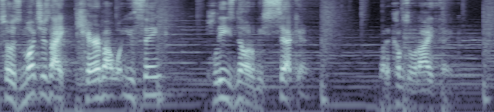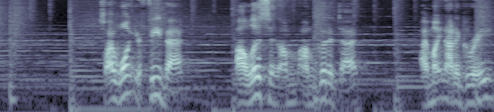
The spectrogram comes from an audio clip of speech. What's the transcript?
So, as much as I care about what you think, please know it'll be second when it comes to what I think. So, I want your feedback. I'll listen. I'm, I'm good at that. I might not agree.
